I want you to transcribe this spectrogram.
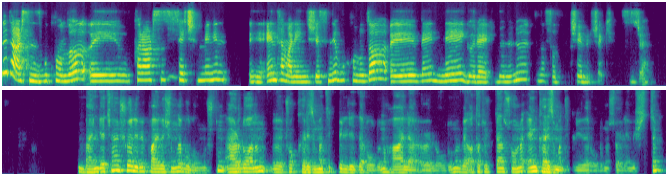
Ne dersiniz bu konuda? E, kararsız seçmenin e, en temel endişesini bu konuda e, ve neye göre yönünü nasıl çevirecek sizce? Ben geçen şöyle bir paylaşımda bulunmuştum. Erdoğan'ın e, çok karizmatik bir lider olduğunu, hala öyle olduğunu ve Atatürk'ten sonra en karizmatik lider olduğunu söylemiştim.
